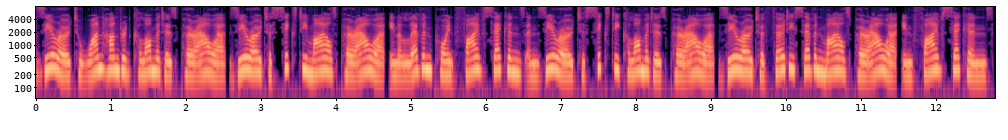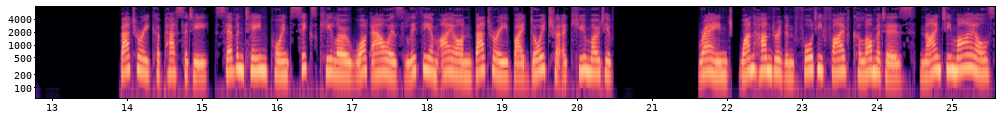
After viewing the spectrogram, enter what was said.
0 to 100 km per hour 0 to 60 miles per hour in 11.5 seconds and 0 to 60 km per hour 0 to 37 miles per hour in 5 seconds Battery capacity 17.6 kWh lithium-ion battery by Deutsche Accumotive range 145 kilometers 90 miles.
